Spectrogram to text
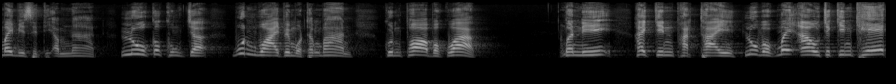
ไม่มีสิทธิอำนาจ ลูกก็คงจะวุ่นวายไปหมดทั้งบ้าน คุณพ่อบอกว่า วันนี้ให้กินผัดไทย ลูกบอกไม่เอาจะกินเค้ก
